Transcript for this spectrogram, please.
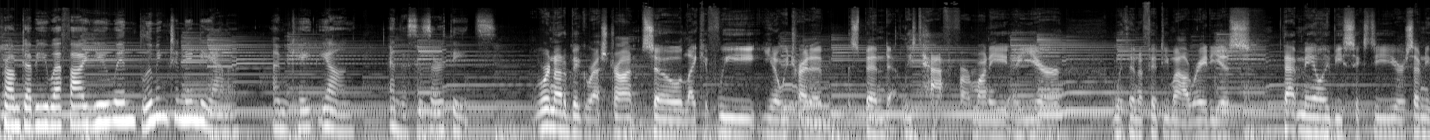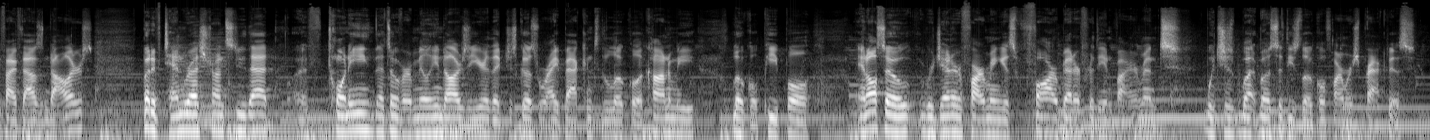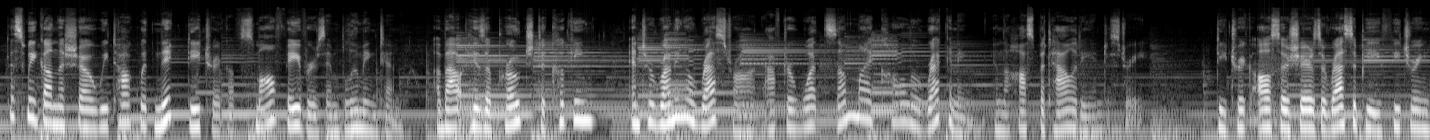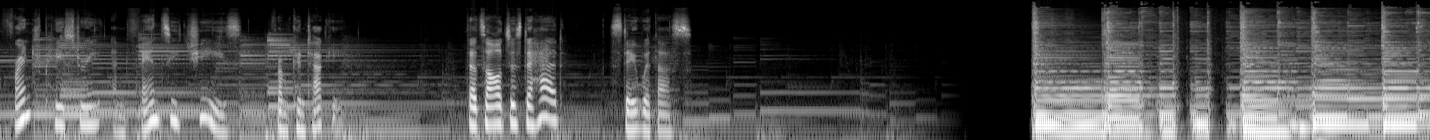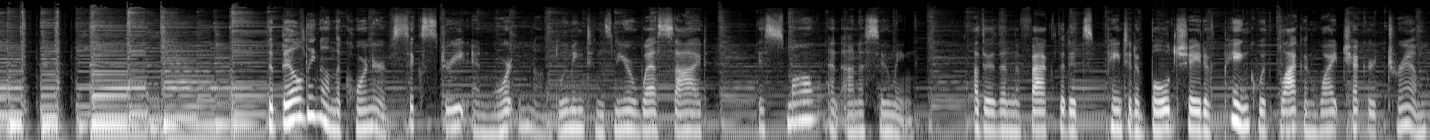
From WFIU in Bloomington, Indiana, I'm Kate Young, and this is Earth Eats. We're not a big restaurant, so like if we, you know, we try to spend at least half of our money a year within a 50 mile radius, that may only be 60 or 75 thousand dollars. But if 10 restaurants do that, if 20, that's over a million dollars a year that just goes right back into the local economy, local people. And also, regenerative farming is far better for the environment, which is what most of these local farmers practice. This week on the show, we talk with Nick Detrich of Small Favors in Bloomington about his approach to cooking and to running a restaurant after what some might call a reckoning in the hospitality industry. Detrich also shares a recipe featuring French pastry and fancy cheese from Kentucky. That's all just ahead. Stay with us. The building on the corner of 6th Street and Morton on Bloomington's near west side is small and unassuming, other than the fact that it's painted a bold shade of pink with black and white checkered trim.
